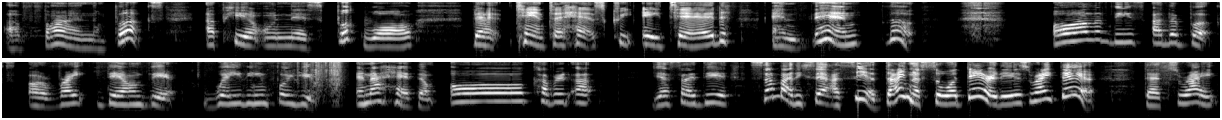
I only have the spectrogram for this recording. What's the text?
of fun books up here on this book wall that Tanta has created. And then, look, all of these other books are right down there waiting for you. And I had them all covered up. Yes, I did. Somebody said, I see a dinosaur. There it is right there. That's right.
